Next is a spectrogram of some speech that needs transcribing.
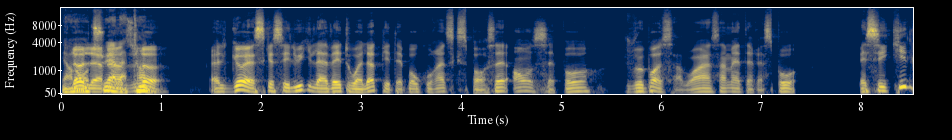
ils en Là, ont le tué à la là, le gars, est-ce que c'est lui qui l'avait aux toilettes et n'était pas au courant de ce qui se passait? On ne sait pas. Je veux pas le savoir, ça ne m'intéresse pas. Mais c'est qui le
